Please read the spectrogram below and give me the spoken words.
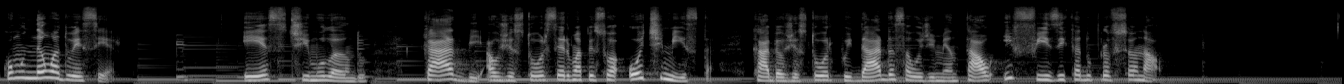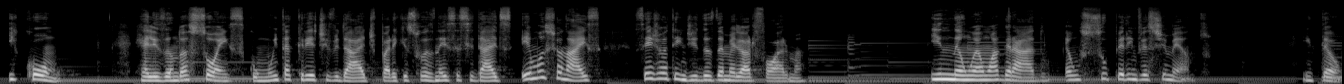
Como não adoecer? Estimulando. Cabe ao gestor ser uma pessoa otimista. Cabe ao gestor cuidar da saúde mental e física do profissional. E como? Realizando ações com muita criatividade para que suas necessidades emocionais sejam atendidas da melhor forma. E não é um agrado, é um super investimento. Então,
